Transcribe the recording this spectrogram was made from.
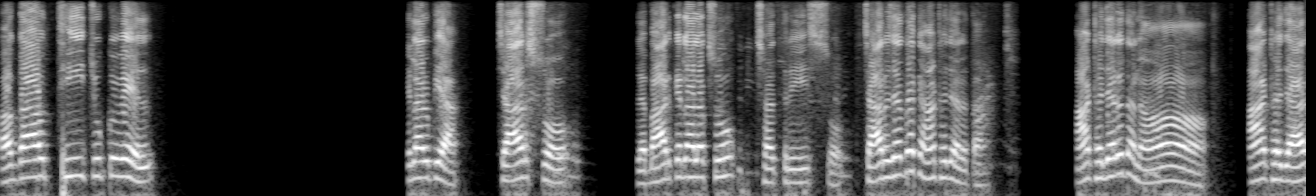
અગાઉથી ચૂકવેલ કેટલા રૂપિયા ચારસો એટલે બાર કેટલા લખશું? છત્રીસો। ચાર હજાર હતા કે આઠ હજાર હતા? આઠ હજાર હતા ને? હા, આઠ હજાર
